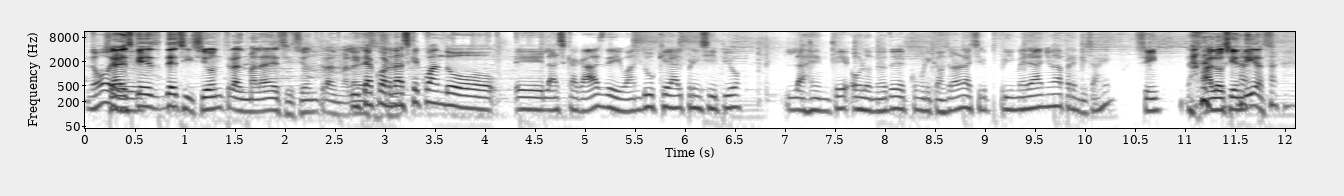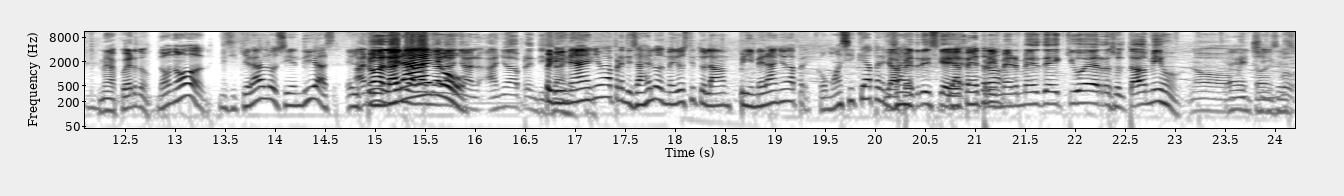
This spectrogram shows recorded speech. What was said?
no, o sea, eh, es que es decisión tras mala decisión tras mala ¿Y te decisión. acordás que cuando eh, las cagadas de Iván Duque al principio, la gente o los medios de comunicación se van a decir primer año de aprendizaje? Sí, a los 100 días, me acuerdo. No, no, ni siquiera a los 100 días. El ah, primer no, al año, al año. año, al año, al año de aprendizaje. Primer año de aprendizaje, los medios titulaban primer año de aprendizaje. ¿Cómo así que Ya aprendizaje? Petris, que Ya, Petro. primer mes de Q de resultados, mijo. No, Eh, entonces, chimbo.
